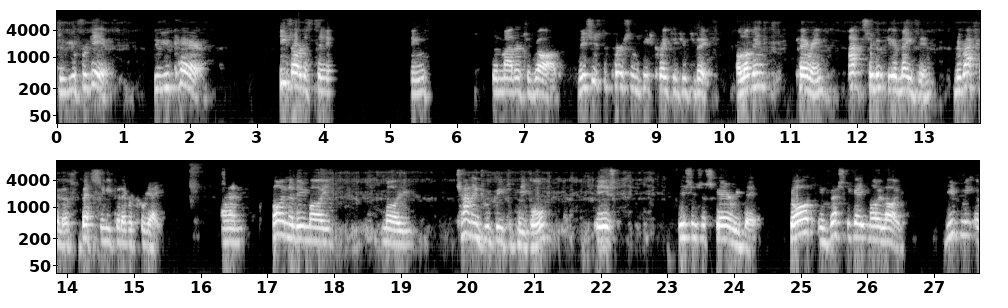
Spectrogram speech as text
Do you forgive? Do you care? These are the things that matter to God. This is the person He's created you to be. A loving, caring, absolutely amazing, miraculous, best thing He could ever create. And finally, my my challenge would be to people is this is a scary bit. God, investigate my life. Give me a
